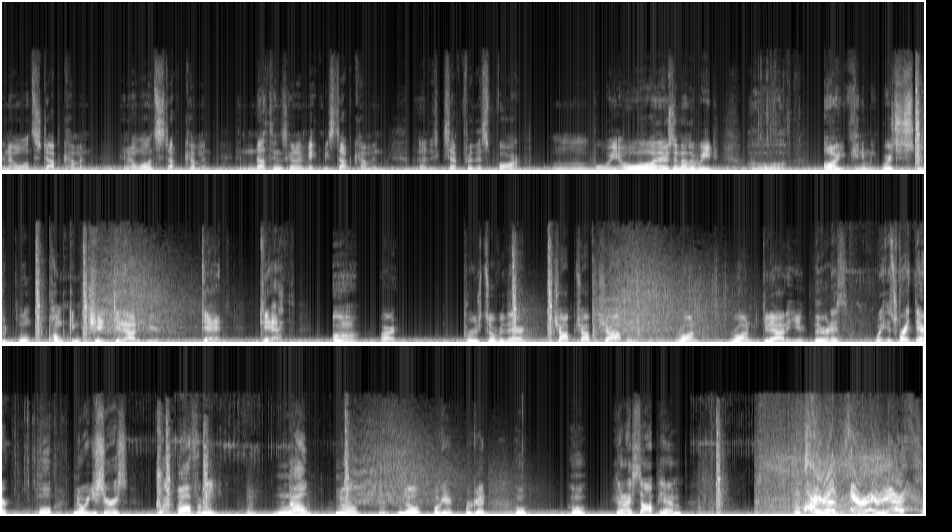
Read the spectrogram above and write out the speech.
And I won't stop coming. And I won't stop coming. And nothing's gonna make me stop coming. uh, except for this farm. Mm, boy. Oh, there's another weed. Oh, oh, are you kidding me? Where's this stupid little pumpkin kid? Get out of here. Dead. Death. Uh. Alright. Bruce over there. Chop, chop, chop. Run. Run. Get out of here. There it is. Wait, it's right there. Oh, no, are you serious? Get off of me. No. No. No. Okay, we're good. Oh, oh. Can I stop him? Are you serious?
